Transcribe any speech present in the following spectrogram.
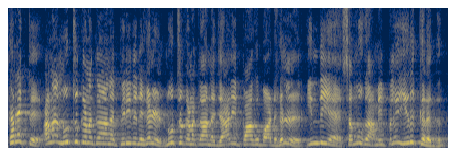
கரெக்டு ஆனால் நூற்றுக்கணக்கான பிரிவினைகள் நூற்றுக்கணக்கான ஜாதி பாகுபாடுகள் இந்திய சமூக அமைப்பில் இருக்கிறது.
